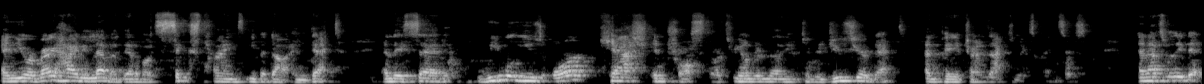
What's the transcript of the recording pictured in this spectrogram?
And you are very highly levered. They had about six times EBITDA in debt and they said, we will use our cash in trust or 300 million to reduce your debt and pay transaction expenses. And that's what they did.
